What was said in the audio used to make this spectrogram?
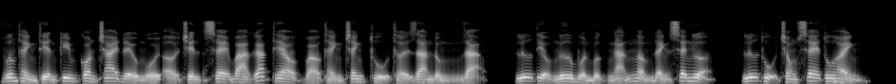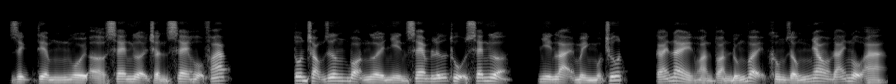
Vương Thành Thiên Kim con trai đều ngồi ở trên xe ba gác theo vào thành tranh thủ thời gian đồng dạng, Lữ Tiểu Ngư buồn bực ngán ngẩm đánh xe ngựa, lữ thụ trong xe tu hành, dịch tiềm ngồi ở xe ngựa trần xe hộ pháp. Tôn Trọng Dương bọn người nhìn xem lữ thụ xe ngựa, nhìn lại mình một chút, cái này hoàn toàn đúng vậy không giống nhau đãi ngộ a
